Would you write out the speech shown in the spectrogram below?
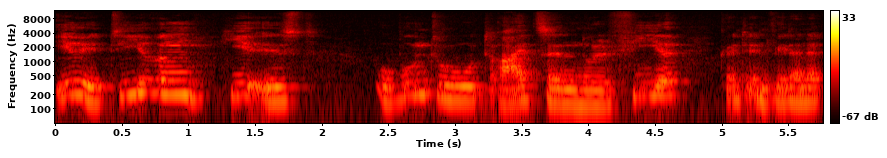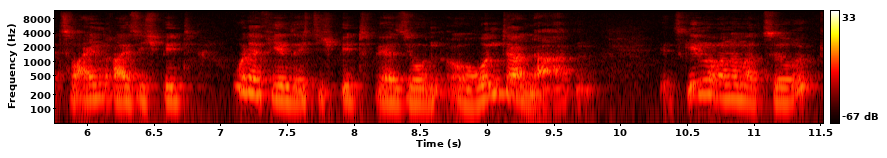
irritieren. Hier ist Ubuntu 13.04, könnt ihr entweder eine 32-Bit oder 64-Bit Version runterladen. Jetzt gehen wir aber nochmal zurück,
